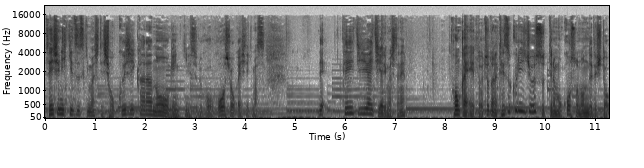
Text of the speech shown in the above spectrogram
う。先週に引き続きまして、食事から脳を元気にする方法を紹介していきます。で、低 GI 値やりましたね。今回、えっ、ー、と、ちょっとね、手作りジュースっていうのも酵素飲んでる人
